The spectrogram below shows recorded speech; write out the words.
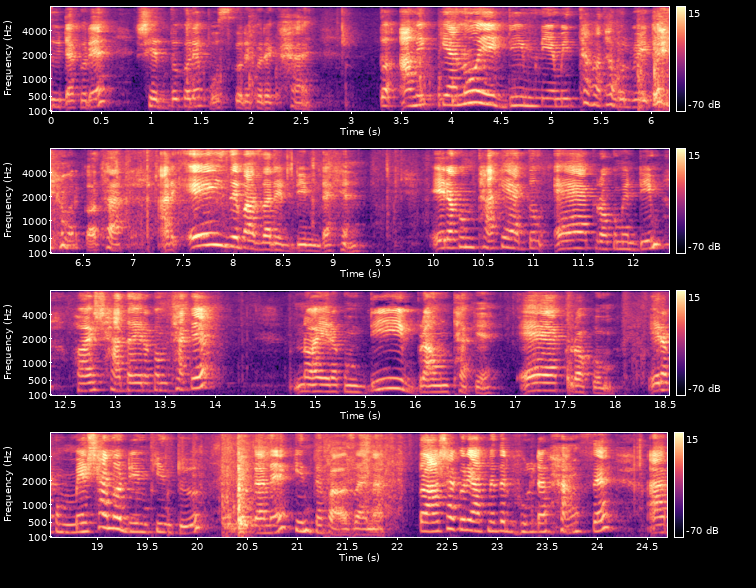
দুইটা করে সেদ্ধ করে পোস্ট করে করে খায়। তো আমি কেন এই ডিম নিয়ে মিথ্যা কথা বলব এটাই আমার কথা। আর এই যে বাজারের ডিম দেখেন, এরকম থাকে একদম এক রকমের ডিম। হয় সাদা এরকম থাকে, নয় এরকম ডিপ ব্রাউন থাকে। এক রকম এরকম মেশানো ডিম কিন্তু দোকানে কিনতে পাওয়া যায় না। তো আশা করি আপনাদের ভুলটা ভাঙছে। আর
